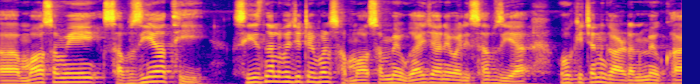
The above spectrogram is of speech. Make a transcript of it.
मौसमी सब्ज़ियाँ थी सीजनल वेजिटेबल्स मौसम में उगाई जाने वाली सब्ज़ियाँ वो किचन गार्डन में उगा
